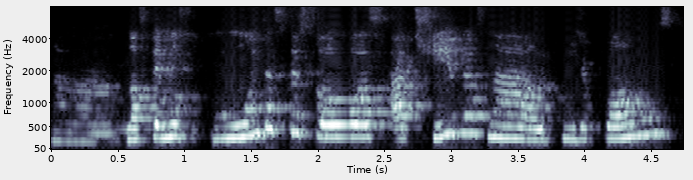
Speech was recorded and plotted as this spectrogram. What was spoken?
Uh, nós temos muitas pessoas ativas na Wikimedia Commons,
